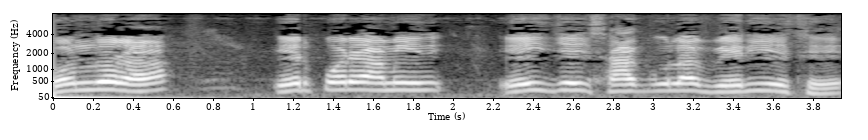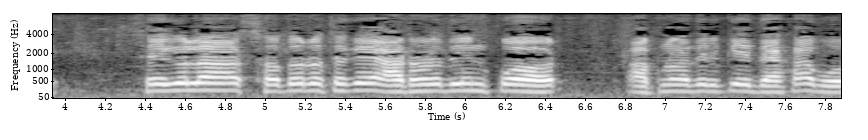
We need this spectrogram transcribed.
বন্ধুরা, এরপরে আমি এই যে শাকগুলা বেরিয়েছে, সেগুলা সতেরো থেকে আঠারো দিন পর আপনাদেরকে দেখাবো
